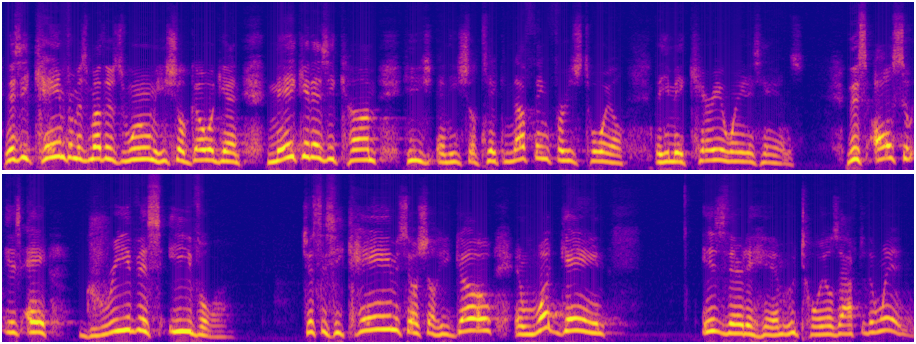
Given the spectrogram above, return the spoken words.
And as he came from his mother's womb, he shall go again. Naked as he come, he, and he shall take nothing for his toil that he may carry away in his hands. This also is a grievous evil. Just as he came, so shall he go. And what gain is there to him who toils after the wind?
